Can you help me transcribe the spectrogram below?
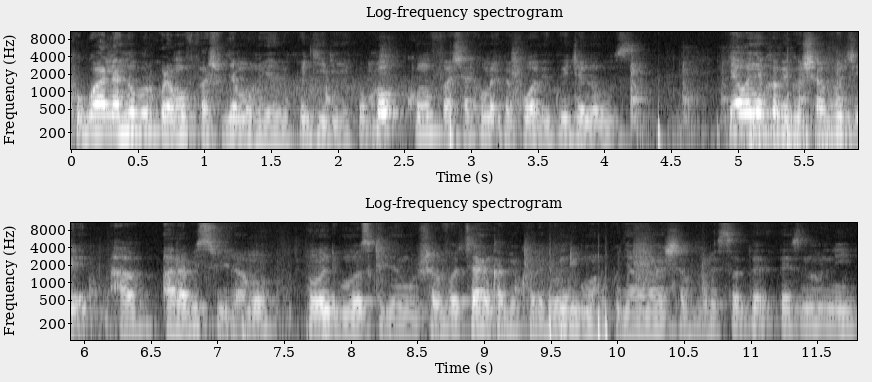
kurwana ntuburi kuramufasha ujya muntu yabikugiriye kuko kumufasha ariko mwereka ko wabigwije n'ubusa. Iyo abonye ko bigushavuje arabisubiramo n'undi munsi kugira ngo ushavure cyangwa akabikorera undi muntu kugira ngo nawe ashavure. So there- there's no need.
